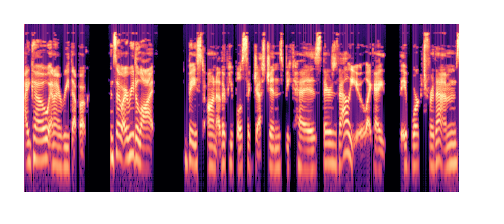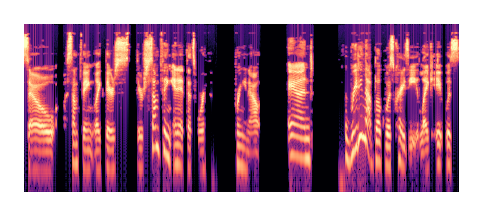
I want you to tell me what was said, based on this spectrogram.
I go and I read that book. And so I read a lot based on other people's suggestions because there's value. Like I it worked for them, so something like there's there's something in it that's worth bringing out. And reading that book was crazy like it was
